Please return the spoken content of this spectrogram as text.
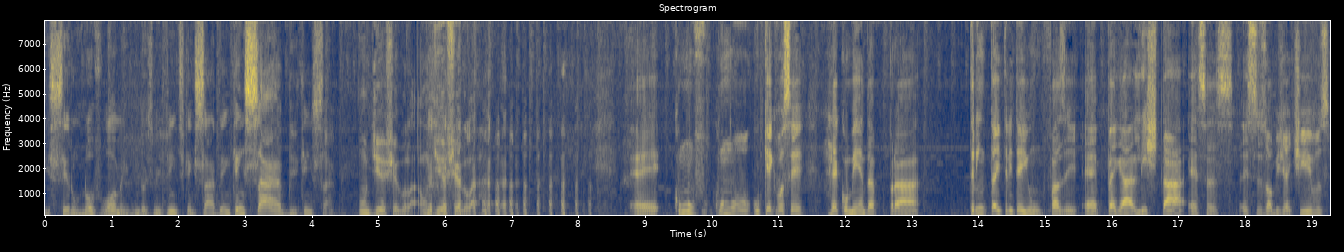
e ser um novo homem em 2020, quem sabe, hein? Quem sabe, quem sabe. Um dia eu chego lá, um dia eu chego lá. é, como, como, o que é que você recomenda para 30 e 31 fazer? É pegar, listar essas, esses objetivos,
